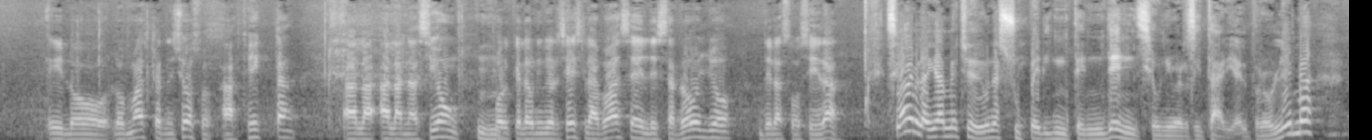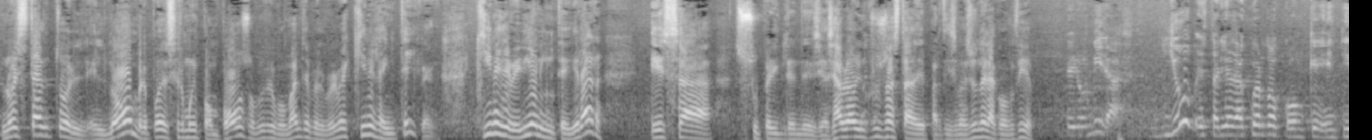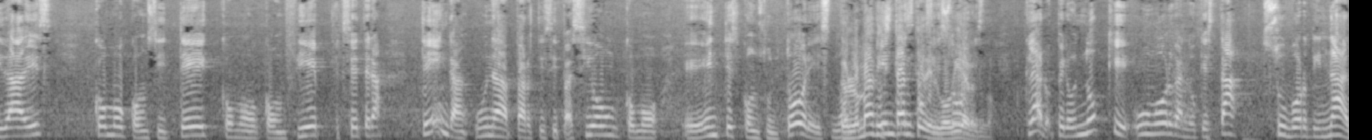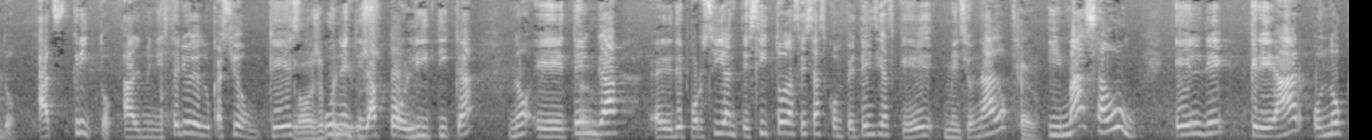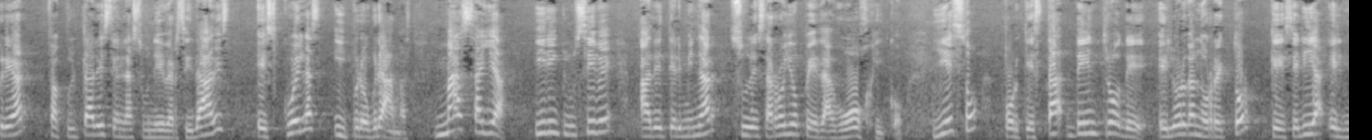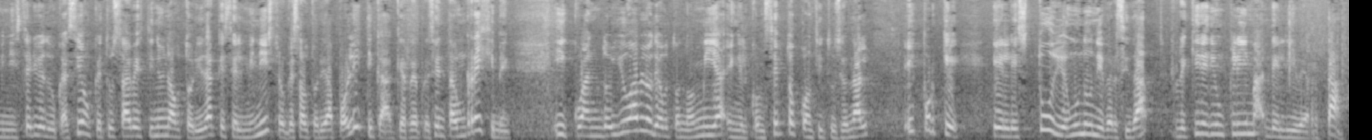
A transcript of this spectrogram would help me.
y lo, más pernicioso, afectan a la, a la nación, porque la universidad es la base del desarrollo de la sociedad. Se habla ya, Meche, de una superintendencia universitaria. El problema no es tanto el, nombre, puede ser muy pomposo, muy repompante, pero el problema es quiénes la integran, quiénes deberían integrar esa superintendencia. Se ha hablado incluso hasta de participación de la CONFIEP. Pero mira, yo estaría de acuerdo con que entidades como CONCITEC, como CONFIEP, etcétera, tengan una participación como eh, entes consultores. ¿no? Pero lo más distante del gobierno. Claro, pero no que un órgano que está subordinado, adscrito al Ministerio de Educación, que es una entidad política, ¿no? Eh, tenga eh, de por sí ante sí todas esas competencias que he mencionado y más aún el de crear o no crear facultades en las universidades, escuelas y programas. Más allá, ir inclusive a determinar su desarrollo pedagógico. Y eso porque está dentro del órgano rector, que sería el Ministerio de Educación, que tú sabes tiene una autoridad que es el ministro, que es autoridad política, que representa un régimen. Y cuando yo hablo de autonomía en el concepto constitucional, es porque el estudio en una universidad requiere de un clima de libertad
